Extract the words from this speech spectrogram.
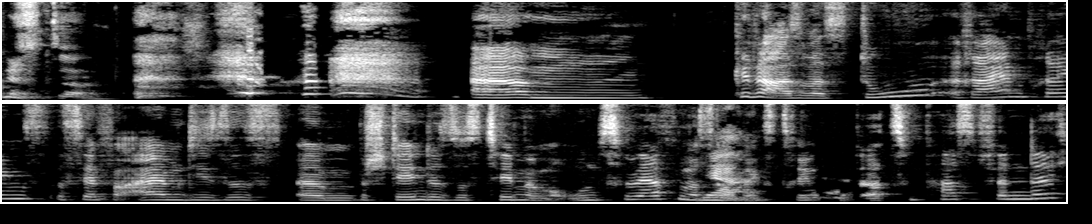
Bestimmt. ähm, Genau, also was du reinbringst, ist ja vor allem dieses ähm, bestehende System immer umzuwerfen, was ja. auch extrem gut dazu passt, finde ich.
